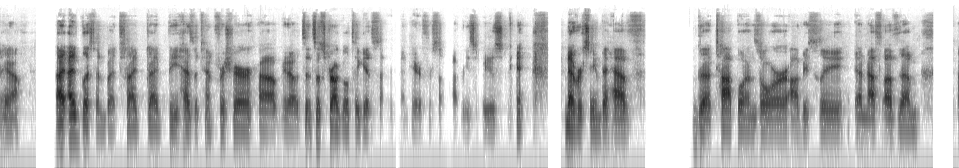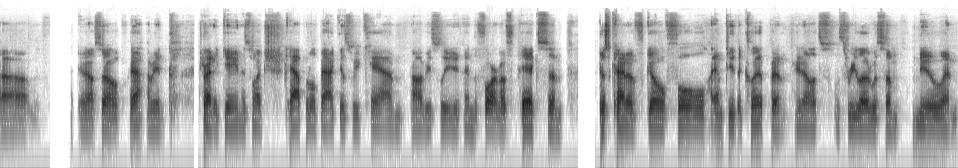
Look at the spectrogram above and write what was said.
you know, I, would listen, but I'd, I'd be hesitant for sure. Um, you know, it's it's a struggle to get centermen here for some odd reason. We just never seem to have the top ones or obviously enough of them. Um, you know, so yeah, I mean, try to gain as much capital back as we can, obviously in the form of picks and just kind of go full empty the clip and you know let's let's reload with some new and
